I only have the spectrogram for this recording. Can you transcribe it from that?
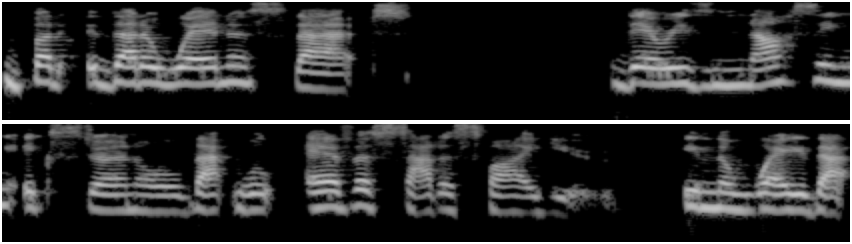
But that awareness that there is nothing external that will ever satisfy you in the way that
